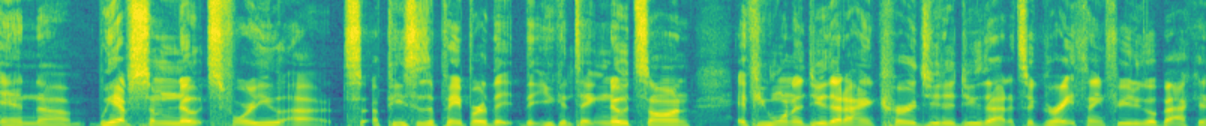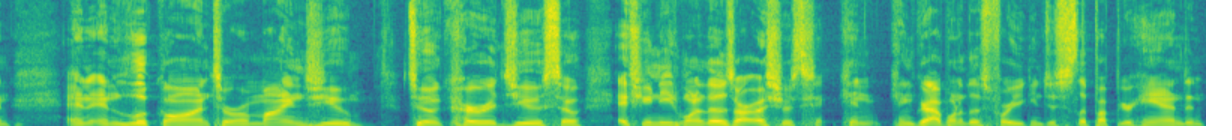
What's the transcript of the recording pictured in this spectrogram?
And um, we have some notes for you, uh, pieces of paper that, that you can take notes on. If you want to do that, I encourage you to do that. It's a great thing for you to go back and, and, and look on to remind you, to encourage you. So if you need one of those, our ushers can, can grab one of those for you. You can just slip up your hand and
